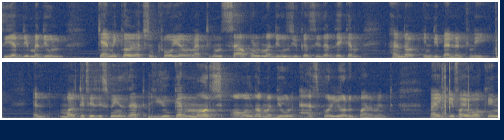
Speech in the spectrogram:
cfd module chemical reaction Cryo electrical several modules. You can see that they can handle independently. And multi-physics means that you can merge all the module as per your requirement. Like if i working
